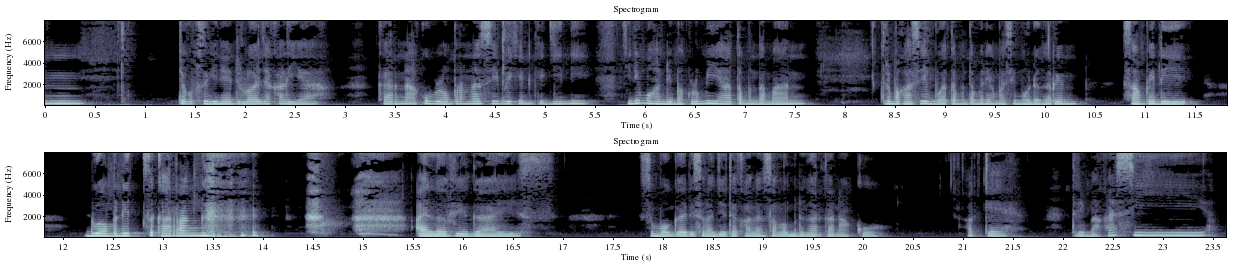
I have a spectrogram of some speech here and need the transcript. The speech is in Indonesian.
cukup segini dulu aja kali ya. Karena aku belum pernah sih bikin kayak gini. Jadi mohon dimaklumi ya teman-teman. Terima kasih buat teman-teman yang masih mau dengerin sampai di 2 menit sekarang. I love you guys. Semoga di selanjutnya kalian selalu mendengarkan aku. Oke, terima kasih.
